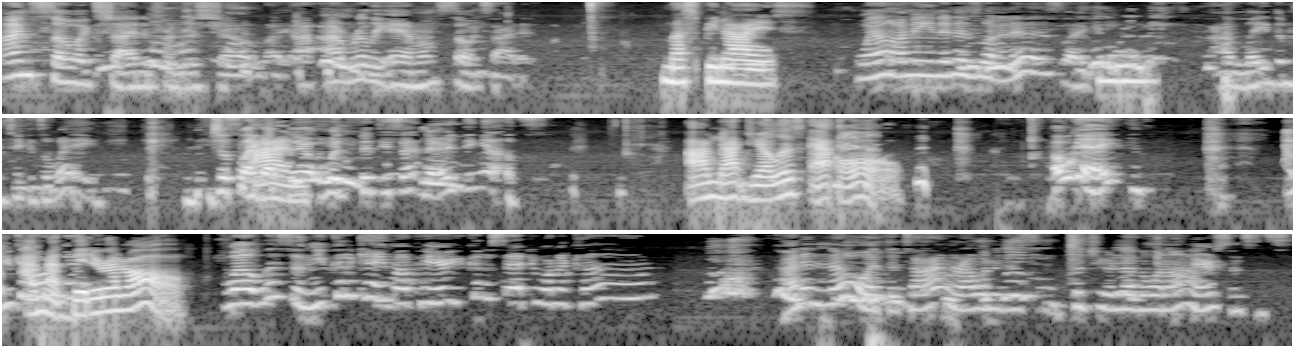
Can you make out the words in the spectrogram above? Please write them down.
I'm so excited for this show. Like I, I really am. I'm so excited. Must be nice. Well, I mean, it is what it is. Like. I laid them tickets away, just like I I'm- did with Fifty Cent and everything else. I'm not jealous at all. Okay, you can. I'm not bitter at all. Well, listen, you could have came up here. You could have said you want to come. I didn't know at the time, or I would have just put you another one on there since it's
